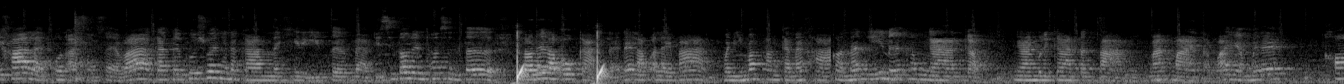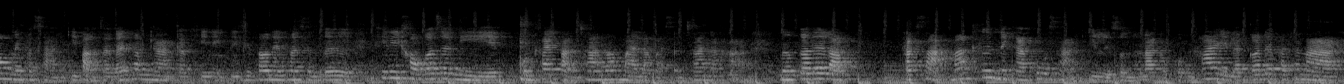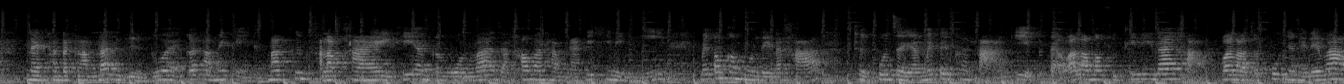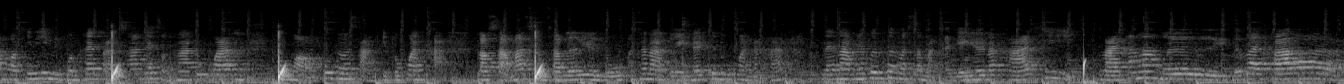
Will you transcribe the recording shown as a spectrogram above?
ค่ะหลายคนอาจสงสัยว่าการเป็นผู้ช่วยธนกรรมในเครดิตอินเตอร์แบบ Digital Dental Center เราได้รับโอกาสและได้รับอะไรบ้าง วันนี้มาฟังกันนะคะ ก่อนหน้านี้เนื้อทำงานกับงานบริการต่างๆ มากมาย แต่ว่ายังไม่ได้คล่องในภาษาอังกฤษหลังจากได้ทำงานกับคลินิก Digital Dental Center ที่นี่เขาก็จะมีคนไข้ต่างชาติมากมายหลากหลายสัญชาตินะคะเนื้อก็ได้รับทักษะมากขึ้นในการพูดภาษาอังกฤษหรือสนทนากับคนไข้และก็ได้พัฒนา อื่นก็ทำให้เก่งมากขึ้นสำหรับใครที่ยังกังวลว่าจะเข้ามาทำงานที่คลินิกนี้ ไม่ต้องกังวลเลยนะคะ ถึงคุณจะยังไม่เป็นภาษาอังกฤษ แต่ว่าเรามาฝึกที่นี่ได้ค่ะ ว่าเราจะพูดยังไงได้บ้างเพราะที่นี่มีคนไข้ต่างชาติให้สนทนาทุกวันคุณหมอพูดภาษาอังกฤษทุกวันค่ะ เราสามารถซึมซับและเรียนรู้พัฒนาตัวเองได้ขึ้นทุกวันนะคะ แนะนำให้เพื่อนๆมาสมัครกันเยอะ ๆนะคะ ที่ไลน์ข้างล่างเลยบ๊ายบายค่ะ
